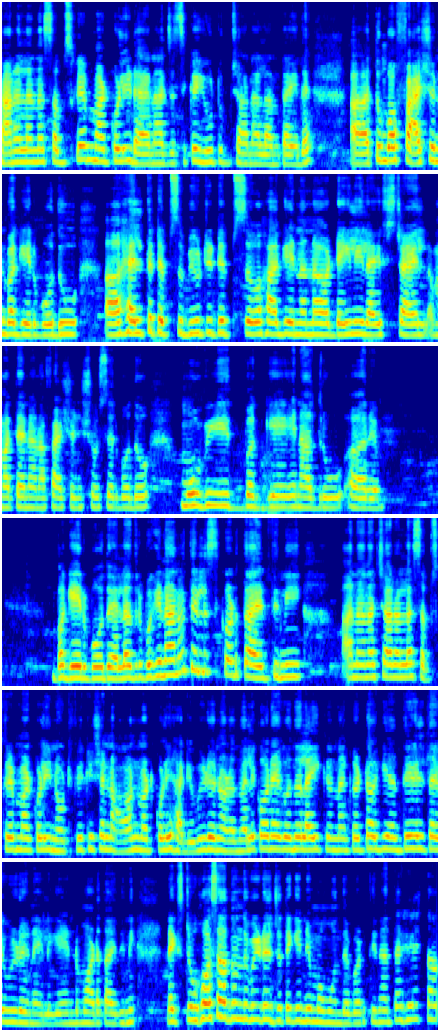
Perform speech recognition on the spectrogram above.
ಚಾನಲನ್ನು ಸಬ್ಸ್ಕ್ರೈಬ್ ಮಾಡ್ಕೊಳ್ಳಿ. ಡಯಾನಾ ಜಸಿಕಾ ಯೂಟ್ಯೂಬ್ ಚಾನಲ್ ಅಂತ ಇದೆ. ತುಂಬ ಫ್ಯಾಷನ್ ಬಗ್ಗೆ ಇರ್ಬೋದು. ಹೆಲ್ತ್ ಟಿಪ್ಸ್ ಬ್ಯೂಟಿ ಟಿಪ್ಸ್ ಹಾಗೆ ನನ್ನ ಡೈಲಿ ಲೈಫ್ ಸ್ಟೈಲ್ ಮತ್ತು ನನ್ನ ಫ್ಯಾಷನ್ ಶೋಸ್ ಇರ್ಬೋದು. ಮೂವಿ ಬಗ್ಗೆ ಏನಾದರೂ ಬಗ್ಗೆ ಇರ್ಬೋದು. ಎಲ್ಲದ್ರ ಬಗ್ಗೆ ನಾನು ತಿಳಿಸ್ಕೊಡ್ತಾ ಇರ್ತೀನಿ. ನನ್ನ ಚಾನಲ್ನ ಸಬ್ಸ್ಕ್ರೈಬ್ ಮಾಡ್ಕೊಳ್ಳಿ ನೋಟಿಫಿಕೇಶನ್ ಆನ್ ಮಾಡ್ಕೊಳ್ಳಿ, ಹಾಗೆ ವೀಡಿಯೋ ನೋಡೋದ್ಮೇಲೆ ಕೊನೆಗೊಂದು ಲೈಕನ್ನು ಕಟ್ಟೋಗಿ ಅಂತ ಹೇಳ್ತಾ ವಿಡಿಯೋನ ಇಲ್ಲಿಗೆ ಎಂಡ್ ಮಾಡ್ತಾ ಇದ್ದೀನಿ. ನೆಕ್ಸ್ಟ್ ಹೊಸದೊಂದು ವಿಡಿಯೋ ಜೊತೆಗೆ ನಿಮ್ಮ ಮುಂದೆ ಬರ್ತೀನಿ ಅಂತ ಹೇಳ್ತಾ.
